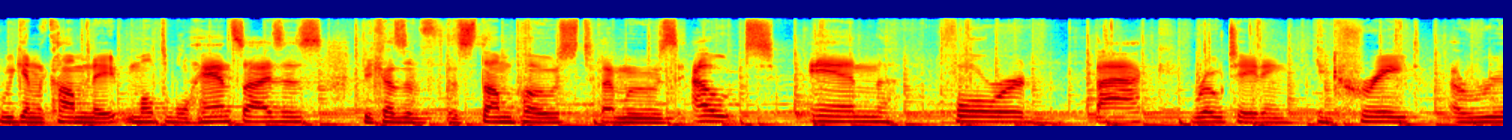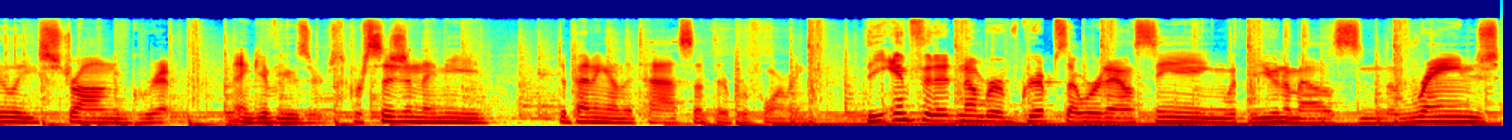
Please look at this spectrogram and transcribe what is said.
We can accommodate multiple hand sizes because of this thumb post that moves out, in, forward, back, rotating. Can create a really strong grip and give users precision they need depending on the tasks that they're performing. The infinite number of grips that we're now seeing with the Unimouse and the range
